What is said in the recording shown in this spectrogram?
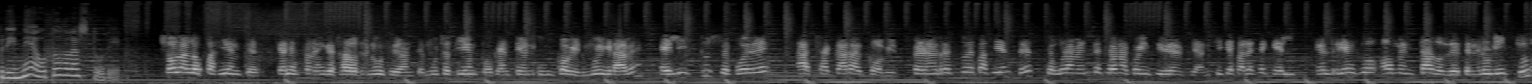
primer autor de l'estudi. Solo en los pacientes que han estado ingresados en UCI durante mucho tiempo, que han tenido un COVID muy grave, el ictus se puede achacar al COVID. Pero en el resto de pacientes seguramente sea una coincidencia. Así que parece que el, el riesgo ha aumentado de tener un ictus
